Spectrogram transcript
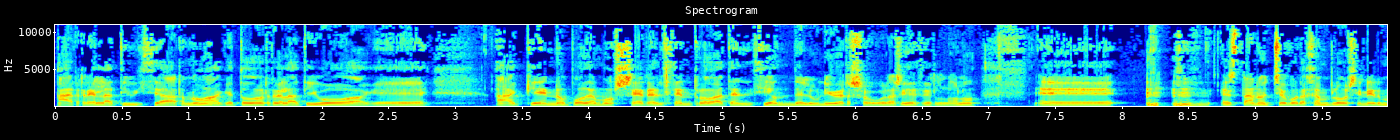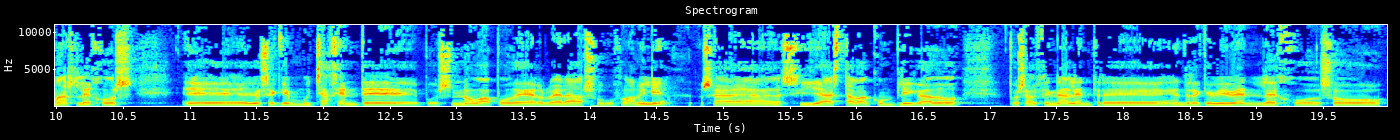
a relativizar, ¿no? A que todo es relativo, a que a que no podemos ser el centro de atención del universo, por así decirlo, ¿no? Eh, esta noche, por ejemplo, sin ir más lejos, eh, yo sé que mucha gente pues no va a poder ver a su familia. O sea, si ya estaba complicado, pues al final entre, entre que viven lejos o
